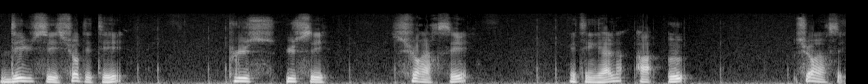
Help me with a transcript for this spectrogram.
DUC sur dt plus UC sur RC est égal à E sur RC.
